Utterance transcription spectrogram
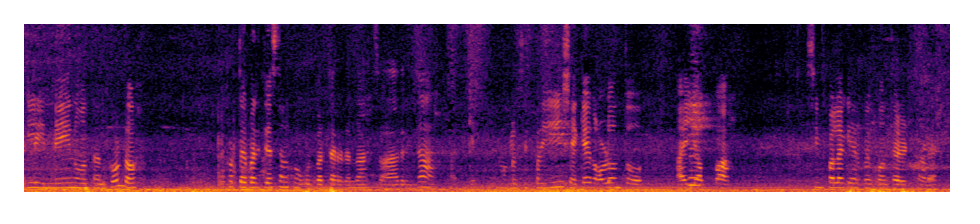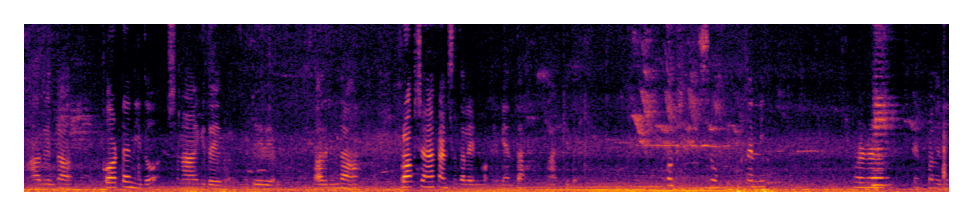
ಇರಲಿ ಇನ್ನೇನು ಅಂತ ಅಂದ್ಕೊಂಡು ಕೊಡ್ತಾರೆ ಬರೀ ದೇವಸ್ಥಾನಕ್ಕೆ ಹೋಗ್ಬಿಟ್ಟು ಬರ್ತಾ ಇರೋದಲ್ವಾ? ಸೊ ಆದ್ದರಿಂದ ಅದಕ್ಕೆ ಮಗಳು ಸಿಕ್ಕ ಈ ಶೆಕೆಗೆ ಅವಳಂತೂ ಅಯ್ಯಪ್ಪ. ಸಿಂಪಲಾಗೇ ಇರಬೇಕು ಅಂತ ಹೇಳ್ತಾಳೆ ಆದ್ರಿಂದ ಕಾಟನ್ ಇದು ಚೆನ್ನಾಗಿದೆ ಇದು ಮೆಟೀರಿಯಲ್ ಆದ್ರಿಂದ ಫ್ರಾಕ್ ಚೆನ್ನಾಗಿ ಕಾಣಿಸುತ್ತಲ್ಲ ಹೆಣ್ಮಕ್ಳಿಗೆ ಅಂತ ಹಾಕಿದೆ. ಓಕೆ ಸೊ ಬನ್ನಿ. ಹೊರಡೋಣ ಟೆಂಪಲ್ಗೆ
